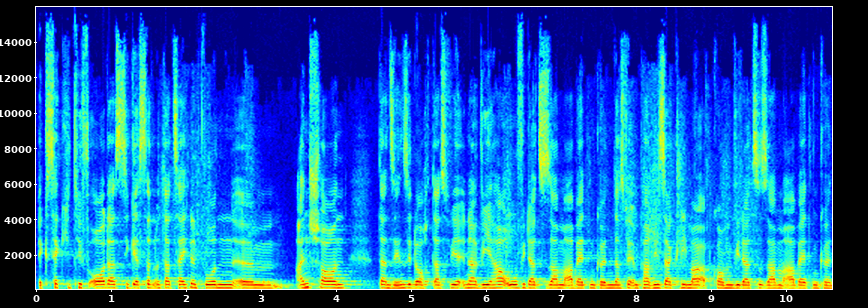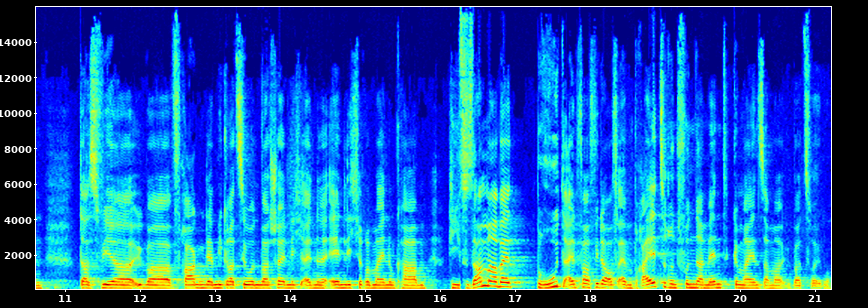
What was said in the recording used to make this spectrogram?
Executive Orders, die gestern unterzeichnet wurden, ähm, anschauen, dann sehen Sie doch, dass wir in der WHO wieder zusammenarbeiten können, dass wir im Pariser Klimaabkommen wieder zusammenarbeiten können, dass wir über Fragen der Migration wahrscheinlich eine ähnlichere Meinung haben. Die Zusammenarbeit beruht einfach wieder auf einem breiteren Fundament gemeinsamer Überzeugung.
